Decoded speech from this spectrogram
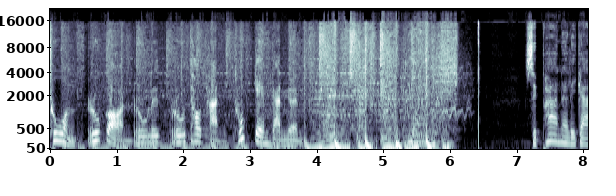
ช่วง รู้ก่อนรู้ลึกรู้เท่าทัน ทุกเกมการเงิน 15 นาฬิกา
